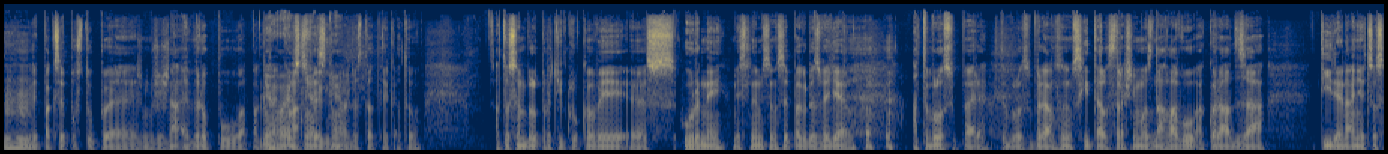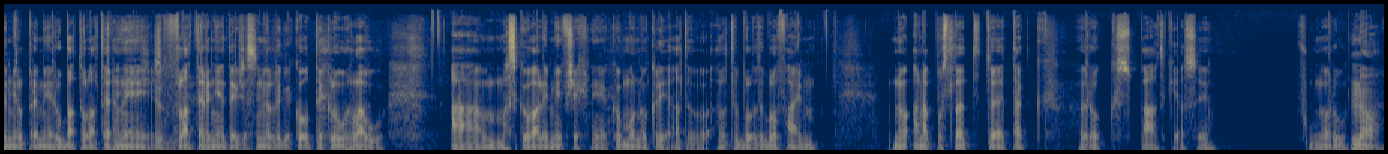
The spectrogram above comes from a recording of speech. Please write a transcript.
mm-hmm. kdy pak se postupuje, že můžeš na Evropu a pak jo, jako jasně, na svět, máš dostatek a to. A to jsem byl proti klukovi eh, z urny, myslím, jsem se pak dozvěděl. A to bylo super, to bylo super. Tam jsem schytal strašně moc na hlavu, akorát za týden a něco jsem měl premiéru Batolaterny v Laterně, takže jsem měl tak jako oteklou hlavu a maskovali mi všechny jako monokly a to, ale to bylo, to bylo fajn. No a naposled, to je tak rok zpátky asi, v únoru, no.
